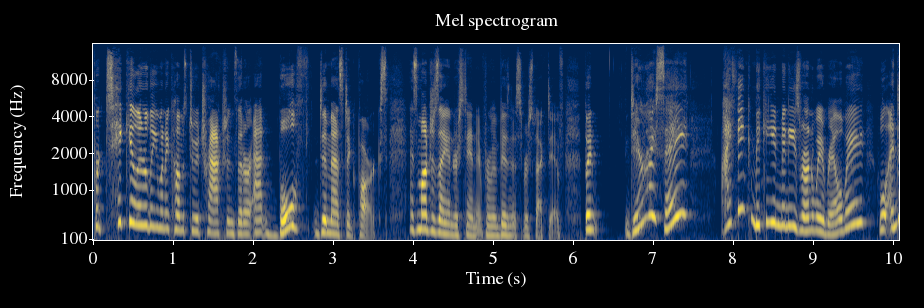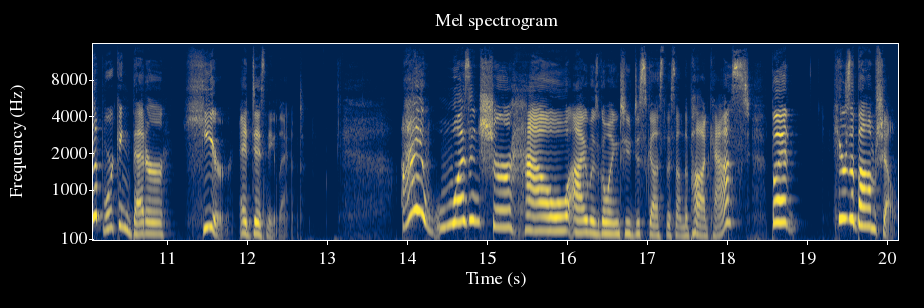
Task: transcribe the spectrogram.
particularly when it comes to attractions that are at both domestic parks, as much as I understand it from a business perspective. But dare I say, I think Mickey and Minnie's Runaway Railway will end up working better here at Disneyland. I wasn't sure how I was going to discuss this on the podcast, but here's a bombshell.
